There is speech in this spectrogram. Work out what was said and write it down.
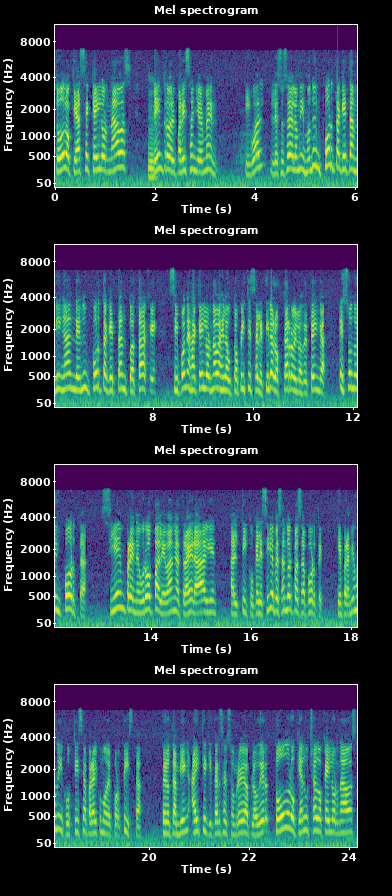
Todo lo que hace Keylor Navas mm. dentro del Paris Saint Germain igual le sucede lo mismo. No importa que tan bien ande, no importa que tanto ataje, si pones a Keylor Navas en la autopista y se le tira los carros y los detenga, eso no importa. Siempre en Europa le van a traer a alguien al tico, que le sigue pesando el pasaporte, que para mí es una injusticia para él como deportista, pero también hay que quitarse el sombrero y aplaudir todo lo que ha luchado Keylor Navas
